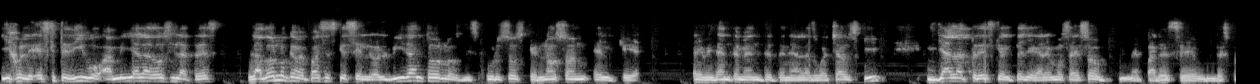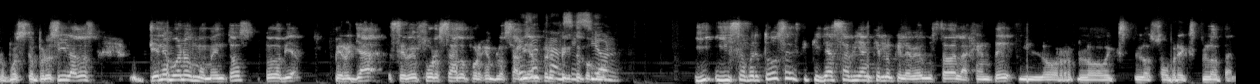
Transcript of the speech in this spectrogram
híjole, es que te digo, a mí ya la 2 y la 3, la 2 lo que me pasa es que se le olvidan todos los discursos que no son el que evidentemente tenían las Wachowski, y ya la 3, que ahorita llegaremos a eso, me parece un despropósito, pero sí, la 2 tiene buenos momentos todavía, pero ya se ve forzado, por ejemplo, sabían perfecto cómo... Y, y sobre todo, sabes que, que ya sabían qué es lo que le había gustado a la gente y lo, lo, lo sobreexplotan.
